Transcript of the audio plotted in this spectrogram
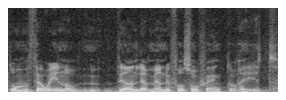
De får in av vänliga människor som skänker hit.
